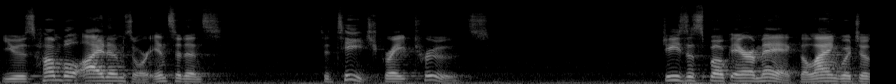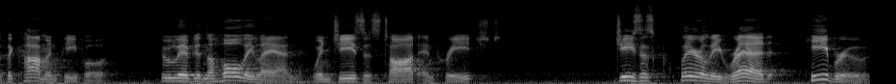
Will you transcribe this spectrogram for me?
use humble items or incidents to teach great truths. Jesus spoke Aramaic, the language of the common people who lived in the Holy Land when Jesus taught and preached. Jesus clearly read Hebrew,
